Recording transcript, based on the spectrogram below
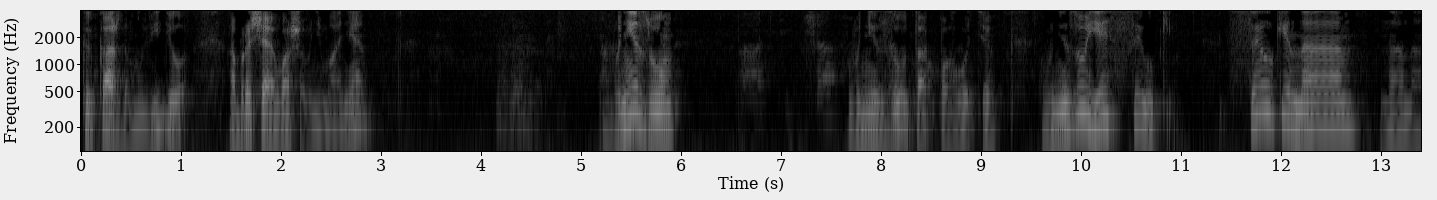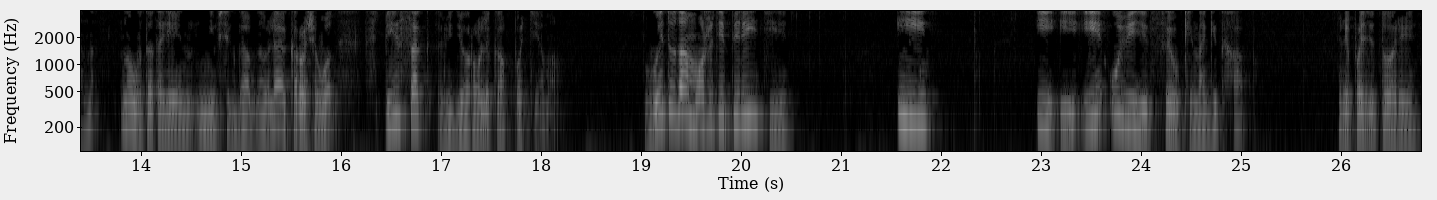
к каждому видео, обращаю ваше внимание, внизу, внизу, так, погодьте, внизу есть ссылки. Ссылки на, на, на, на, ну вот это я не всегда обновляю. Короче, вот список видеороликов по темам вы туда можете перейти и, и, и, и увидеть ссылки на GitHub репозитории.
